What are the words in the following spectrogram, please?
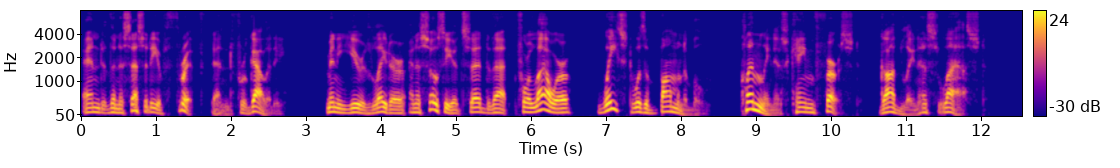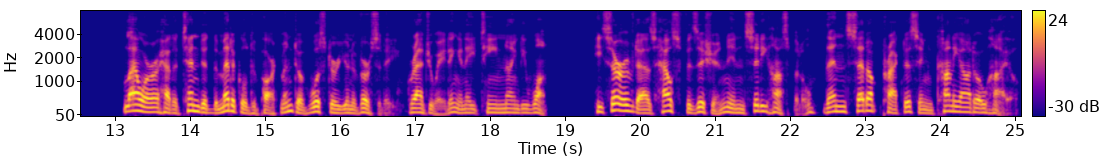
and the necessity of thrift and frugality. Many years later, an associate said that for Lauer, waste was abominable. Cleanliness came first, godliness last. Lauer had attended the medical department of Wooster University, graduating in 1891. He served as house physician in City Hospital, then set up practice in Conneaut, Ohio.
